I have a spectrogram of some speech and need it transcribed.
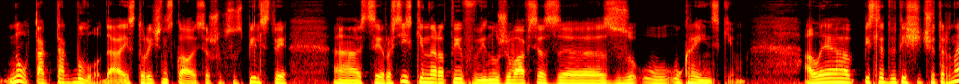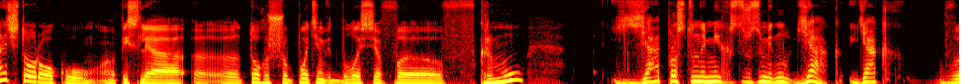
ну так так було. Да? Історично склалося, що в суспільстві цей російський наратив він уживався з, з українським. Але після 2014 року, після того, що потім відбулося в, в Криму, я просто не міг зрозуміти, ну як? Як в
